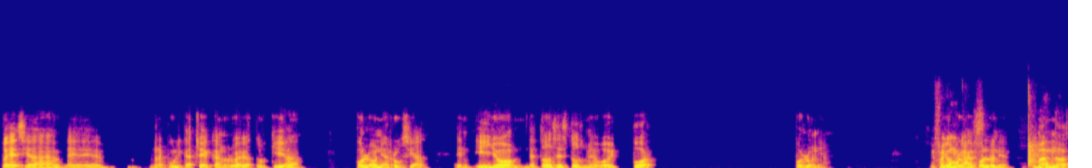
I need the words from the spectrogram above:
Suecia, eh, República Checa, Noruega, Turquía, Polonia, Rusia. y yo, de todos estos, me voy por Polonia. Fue como creo que Polonia. Van dos,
